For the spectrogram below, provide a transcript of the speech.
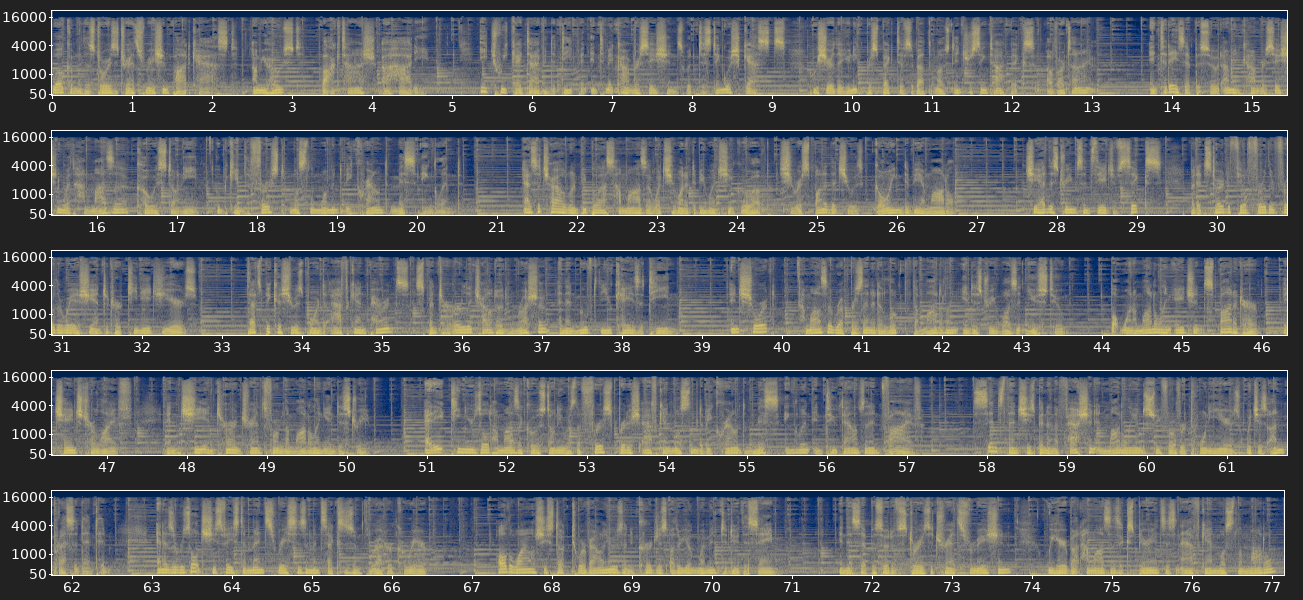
Welcome to the Stories of Transformation podcast. I'm your host, Baktash Ahadi. Each week, I dive into deep and intimate conversations with distinguished guests who share their unique perspectives about the most interesting topics of our time. In today's episode, I'm in conversation with Hammasa Kohestani, who became the first Muslim woman to be crowned Miss England. As a child, when people asked Hammasa what she wanted to be when she grew up, she responded that she was going to be a model. She had this dream since the age of six, but it started to feel further and further away as she entered her teenage years. That's because she was born to Afghan parents, spent her early childhood in Russia, and then moved to the UK as a teen. In short, Hammasa represented a look that the modeling industry wasn't used to. But when a modeling agent spotted her, it changed her life, and she in turn transformed the modeling industry. At 18 years old, Hammasa Kohestani was the first British Afghan Muslim to be crowned Miss England in 2005. Since then, she's been in the fashion and modeling industry for over 20 years, which is unprecedented. And as a result, she's faced immense racism and sexism throughout her career. All the while, she stuck to her values and encourages other young women to do the same. In this episode of Stories of Transformation, we hear about Hammasa's experience as an Afghan Muslim model,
